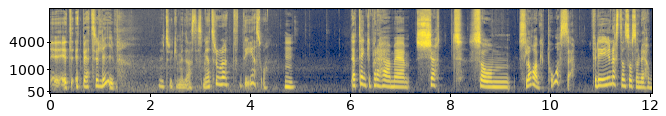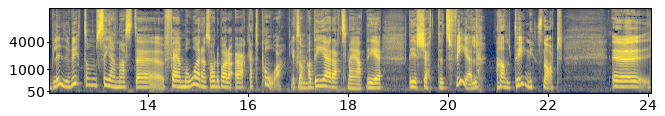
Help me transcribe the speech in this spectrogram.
ett, ett bättre liv. Jag uttrycker mig drastiskt men jag tror att det är så. Mm. Jag tänker på det här med kött som slagpåse. För det är ju nästan så som det har blivit de senaste fem åren så har det bara ökat på. Liksom mm. adderats med att det är det är köttets fel, allting snart. Eh,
